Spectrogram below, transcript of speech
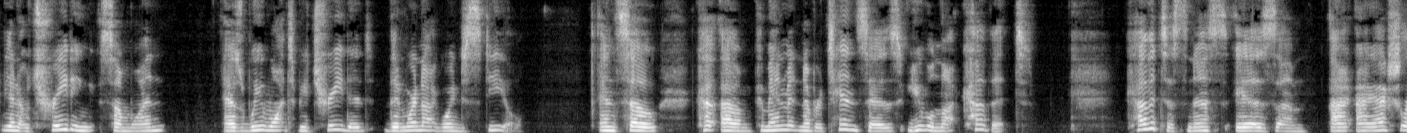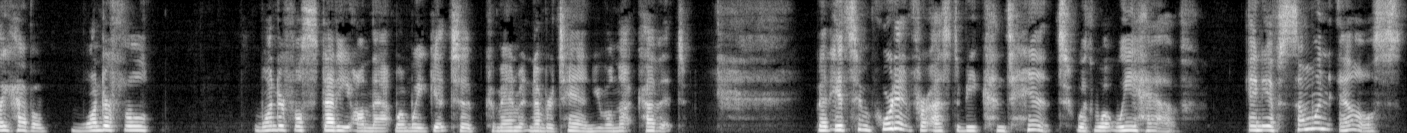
you know, treating someone as we want to be treated, then we're not going to steal. And so, um, commandment number 10 says, You will not covet covetousness is um, I, I actually have a wonderful wonderful study on that when we get to commandment number 10 you will not covet. But it's important for us to be content with what we have. And if someone else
